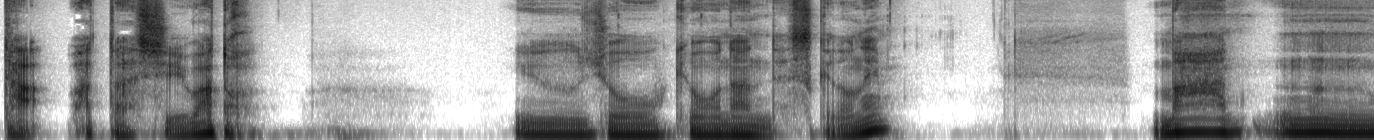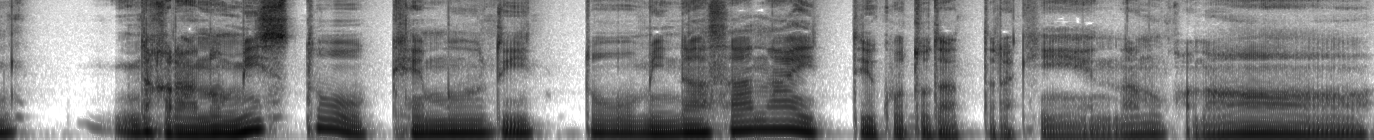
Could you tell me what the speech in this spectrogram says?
た、私はという状況なんですけどね。まあ、うん、だからあのミストを煙とみなさないっていうことだったら禁煙なのかな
